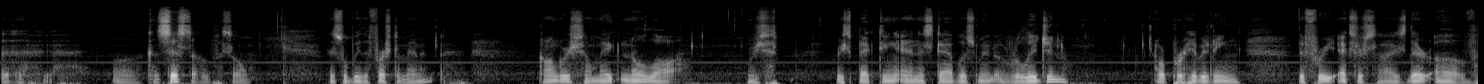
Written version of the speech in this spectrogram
uh, uh, consists of. So, this will be the First Amendment. Congress shall make no law res- respecting an establishment of religion or prohibiting the free exercise thereof,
